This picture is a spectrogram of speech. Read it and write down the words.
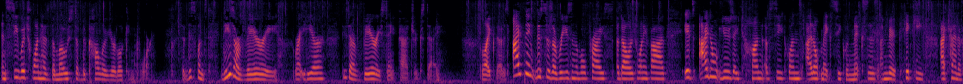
and see which one has the most of the color you're looking for. So this one's, these are very, right here, these are very St. Patrick's Day like those. I think this is a reasonable price, $1.25. It's, I don't use a ton of sequins. I don't make sequin mixes. I'm very picky. I kind of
